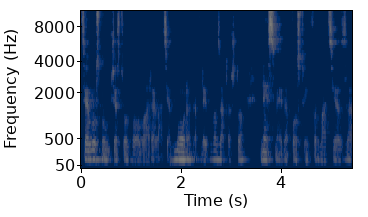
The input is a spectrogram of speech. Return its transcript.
целосно учество во оваа релација. Мора да влегува затоа што не смее да постои информација за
